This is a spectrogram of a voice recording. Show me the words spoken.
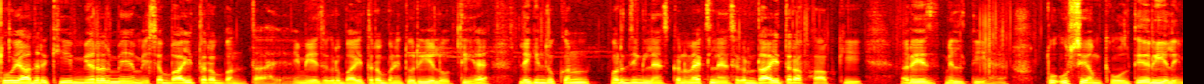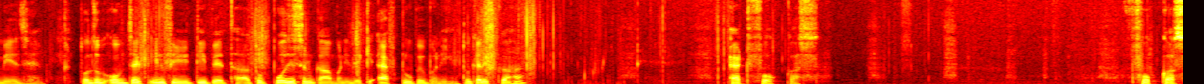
तो याद रखिए मिरर में हमेशा बाई तरफ़ बनता है। इमेज अगर बाई तरफ़ बनी तो रियल होती है, लेकिन जो कन्वर्जिंग लेंस कन्वेक्स लेंस अगर दाई तरफ़ आपकी रेज मिलती है तो उसे हम बोलते हैं रियल इमेज है। तो जब ऑब्जेक्ट इन्फिनिटी पे था तो पोजीशन कहाँ बनी? देखिए एफ़ टू पे बनी है। तो क्या लिखा है? एट फोकस फोकस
